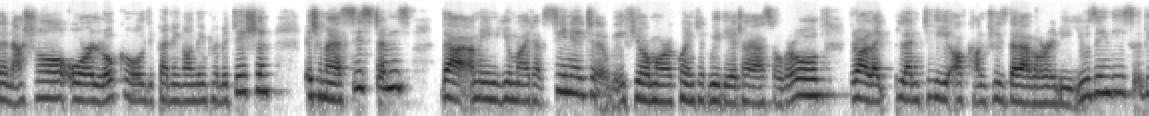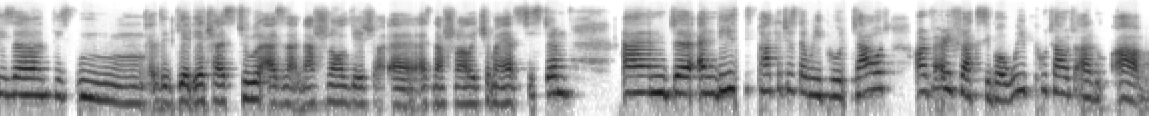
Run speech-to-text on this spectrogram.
the national or local, depending on the implementation, HMIS systems that, I mean, you might have seen it uh, if you're more acquainted with HIS overall. There are like plenty of countries that are already using these, these, uh, these mm, the DHIS2 as a national, DH, uh, as national HMIS system. And, uh, and these packages that we put out are very flexible. We put out a, a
